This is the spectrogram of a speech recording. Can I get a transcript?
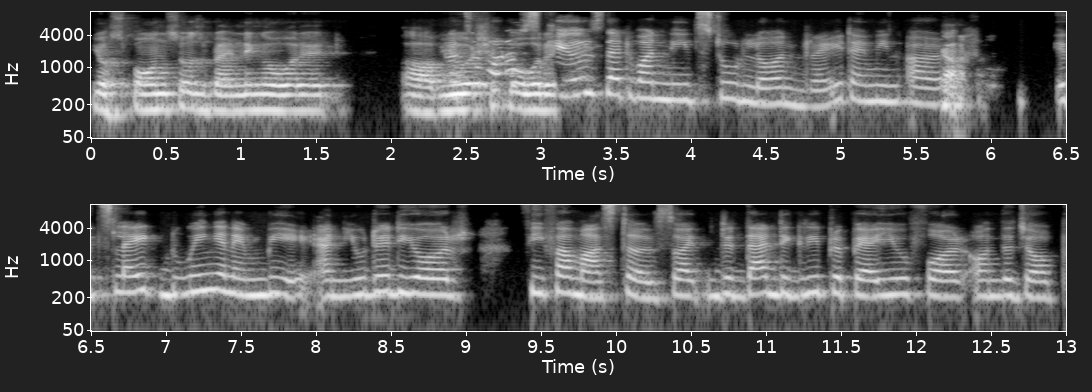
your sponsors, branding over it, uh, viewership That's a lot of over it. skills that one needs to learn, right? I mean, uh, Yeah, it's like doing an MBA and you did your FIFA masters. So I, did that degree prepare you for on the job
